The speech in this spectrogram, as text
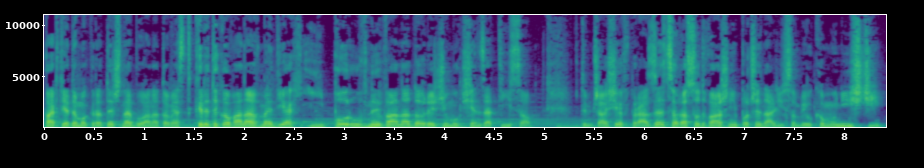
Partia Demokratyczna była natomiast krytykowana w mediach i porównywana do reżimu księdza Tiso. W tym czasie w Pradze coraz odważniej poczynali sobie komuniści.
